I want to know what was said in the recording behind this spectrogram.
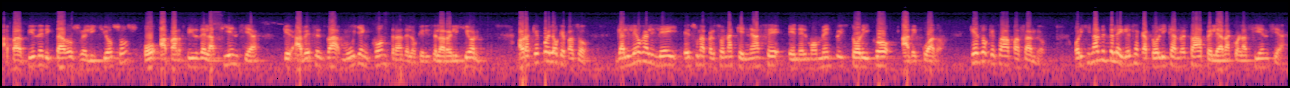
a partir de dictados religiosos o a partir de la ciencia, que a veces va muy en contra de lo que dice la religión. Ahora, ¿qué fue lo que pasó? Galileo Galilei es una persona que nace en el momento histórico adecuado. ¿Qué es lo que estaba pasando? Originalmente la Iglesia Católica no estaba peleada con la ciencia.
